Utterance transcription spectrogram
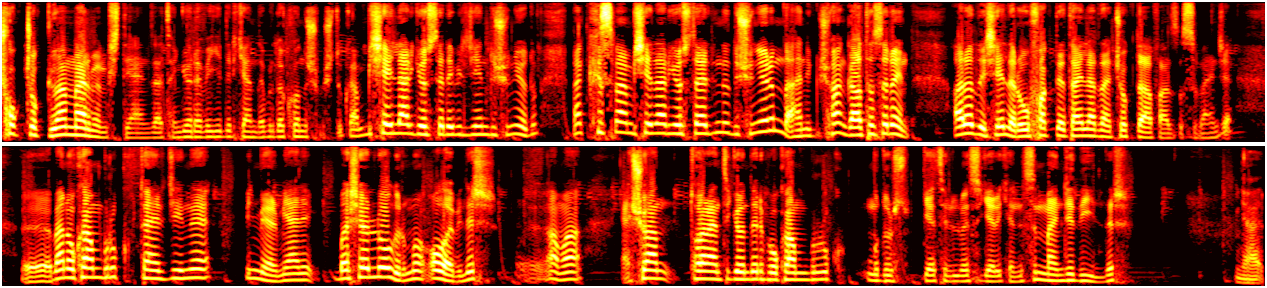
çok çok güven vermemişti yani zaten göreve gelirken de burada konuşmuştuk. Yani bir şeyler gösterebileceğini düşünüyordum. Ben kısmen bir şeyler gösterdiğini de düşünüyorum da hani şu an Galatasaray'ın aradığı şeyler o ufak detaylardan çok daha fazlası bence. Ee, ben Okan Buruk tercihini bilmiyorum yani başarılı olur mu? Olabilir. Ee, ama yani şu an Torrent'i gönderip Okan Buruk mudur getirilmesi gereken isim bence değildir. Yani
